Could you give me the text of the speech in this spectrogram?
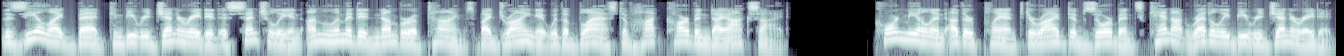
The zeolite bed can be regenerated essentially an unlimited number of times by drying it with a blast of hot carbon dioxide. Cornmeal and other plant-derived absorbents cannot readily be regenerated,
